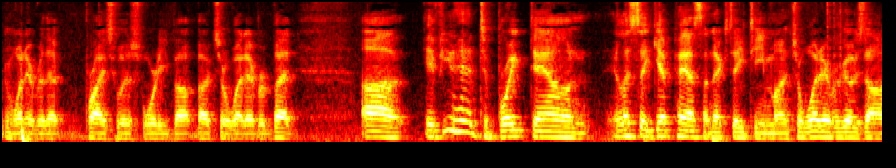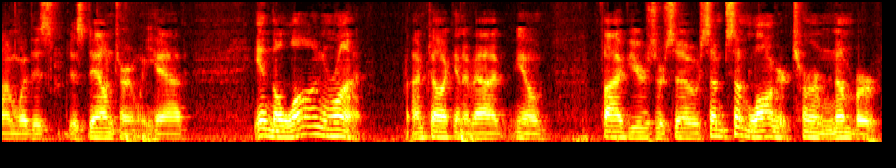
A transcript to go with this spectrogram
whatever that price was, 40 bucks or whatever. But uh, if you had to break down, let's say get past the next 18 months or whatever goes on with this this downturn we have, in the long run, I'm talking about you know five years or so, some some longer term number.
